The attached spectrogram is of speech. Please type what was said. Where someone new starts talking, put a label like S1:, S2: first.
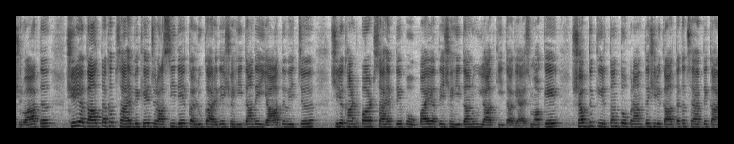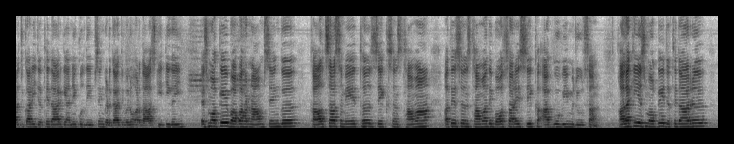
S1: ਸ਼ੁਰੂਆਤ ਸ਼੍ਰੀ ਅਕਾਲ ਤਖਤ ਸਾਹਿਬ ਵਿਖੇ 84 ਦੇ ਕੱਲੂਘਾਰੇ ਦੇ ਸ਼ਹੀਦਾਂ ਦੇ ਯਾਦ ਵਿੱਚ ਸ਼੍ਰੀ ਅਖੰਡ ਪਾਠ ਸਾਹਿਬ ਦੇ ਭੋਗ ਪਾਏ ਅਤੇ ਸ਼ਹੀਦਾਂ ਨੂੰ ਯਾਦ ਕੀਤਾ ਗਿਆ। ਇਸ ਮੌਕੇ ਸ਼ਬਦ ਕੀਰਤਨ ਤੋਂ ਉਪਰੰਤ ਸ਼੍ਰੀ ਅਕਾਲ ਤਖਤ ਸਾਹਿਬ ਦੇ ਕਾਰਜਕਾਰੀ ਜਥੇਦਾਰ ਗਿਆਨੀ ਕੁਲਦੀਪ ਸਿੰਘ ਗੜਗੱਜ ਵੱਲੋਂ ਅਰਦਾਸ ਕੀਤੀ ਗਈ। ਇਸ ਮੌਕੇ ਬਾਬਾ ਹਰਨਾਮ ਸਿੰਘ ਖਾਲਸਾ ਸਮੇਤ ਸਿੱਖ ਸੰਸਥਾਵਾਂ ਅਤੇ ਸੰਸਥਾਵਾਂ ਦੇ ਬਹੁਤ ਸਾਰੇ ਸਿੱਖ ਆਗੂ ਵੀ ਮੌਜੂਦ ਸਨ। ਹਾਲਾਂਕਿ ਇਸ ਮੌਕੇ ਜਥੇਦਾਰ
